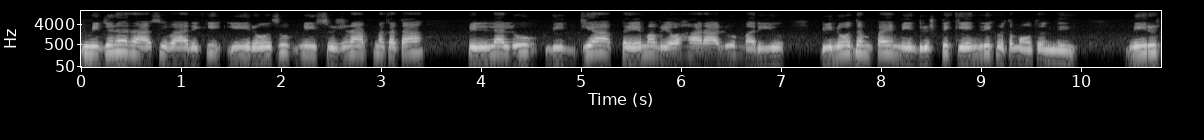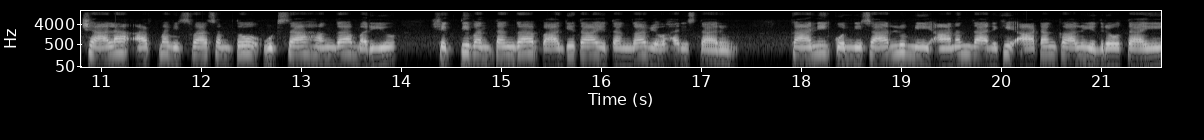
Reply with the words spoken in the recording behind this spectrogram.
మిథున రాశి వారికి ఈరోజు మీ సృజనాత్మకత పిల్లలు విద్య ప్రేమ వ్యవహారాలు మరియు వినోదంపై మీ దృష్టి కేంద్రీకృతమవుతుంది. మీరు చాలా ఆత్మవిశ్వాసంతో ఉత్సాహంగా మరియు శక్తివంతంగా బాధ్యతాయుతంగా వ్యవహరిస్తారు. కానీ కొన్నిసార్లు మీ ఆనందానికి ఆటంకాలు ఎదురవుతాయి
